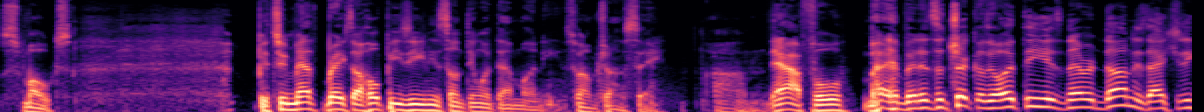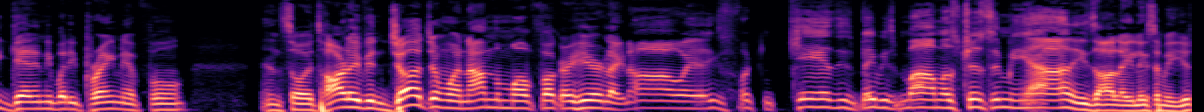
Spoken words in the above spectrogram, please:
smokes. Between meth breaks, I hope he's eating something with that money. That's what I'm trying to say. Um, yeah, fool. But, but it's a trick because the only thing he's never done is actually get anybody pregnant, fool. And so it's hard to even judge him when I'm the motherfucker here, like, no, these fucking kids, these babies' mama's stressing me out. And he's all like, looks at me, you're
